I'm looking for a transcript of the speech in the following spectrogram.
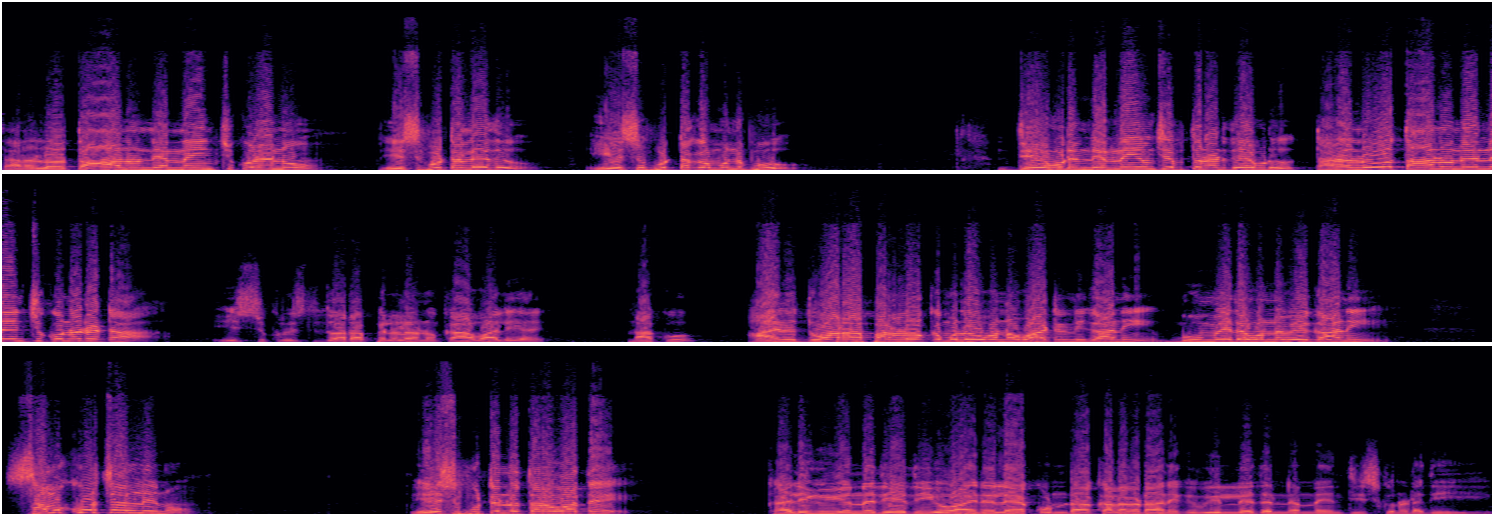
తనలో తాను నిర్ణయించుకొనను. ఏసు పుట్టలేదు. ఏసు పుట్టక మునుపు. దేవుడు నిర్ణయం చెప్తున్నాడు దేవుడు. తనలో తాను నిర్ణయించుకున్నాడట. యేసుక్రీస్తు ద్వారా పిల్లలను కావాలి నాకు ఆయన ద్వారా పరలోకములో ఉన్న వాటిని కానీ భూమి మీద ఉన్నవే కానీ సమకూర్చాలి నేను. యేసు పుట్టిన తర్వాతే కలిగి ఉన్నది ఏదియో ఆయన లేకుండా కలగడానికి వీలు లేదని నిర్ణయం తీసుకున్నాడు అది.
